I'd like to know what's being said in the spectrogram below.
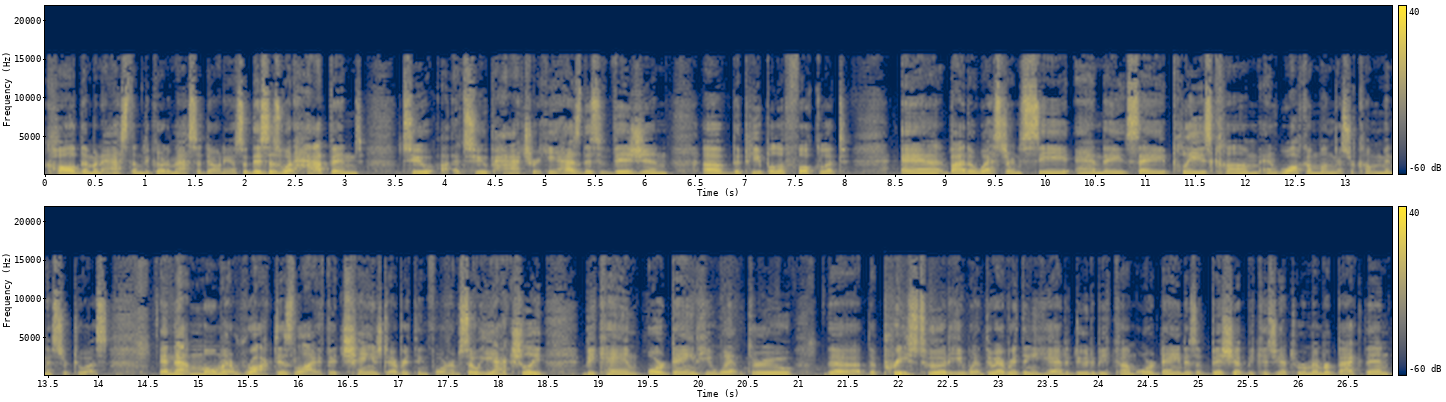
called them and asked them to go to Macedonia. So this is what happened to uh, to Patrick. He has this vision of the people of Foclut and by the western sea and they say please come and walk among us or come minister to us. And that moment rocked his life. It changed everything for him. So he actually became ordained. He went through the the priesthood. He went through everything he had to do to become ordained as a bishop because you have to remember back then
